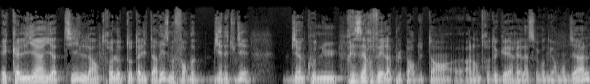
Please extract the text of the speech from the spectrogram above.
et quel lien y a-t-il entre le totalitarisme, forme bien étudiée, bien connue, réservée la plupart du temps euh, à l'entre-deux-guerres et à la Seconde Guerre mondiale,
